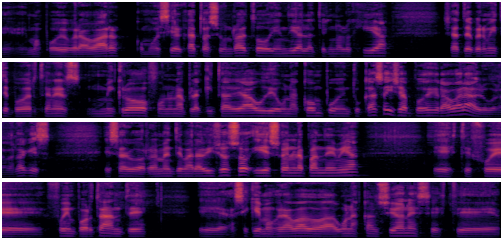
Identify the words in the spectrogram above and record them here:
Eh, hemos podido grabar, como decía el Cato hace un rato, hoy en día la tecnología ya te permite poder tener un micrófono, una plaquita de audio, una compu en tu casa y ya podés grabar algo. La verdad que es, es algo realmente maravilloso y eso en la pandemia este, fue, fue importante. Eh, así que hemos grabado algunas canciones. Este,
